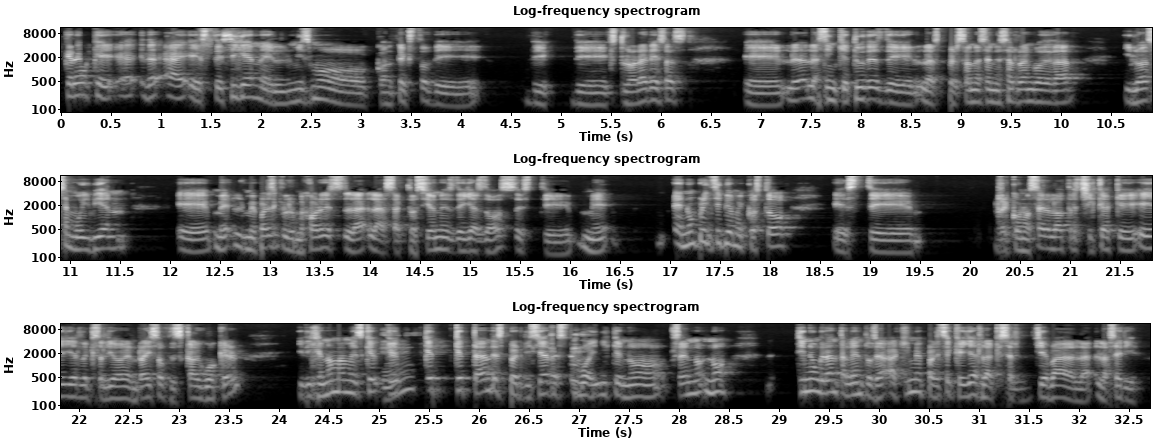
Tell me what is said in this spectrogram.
creo que eh, eh, este, siguen el mismo contexto de, de, explorar esas eh, las inquietudes de las personas en ese rango de edad y lo hace muy bien. Me, parece que lo mejor es las actuaciones de ellas dos. Este, me, en un principio me costó este, reconocer a la otra chica que ella es la que salió en Rise of the Skywalker y dije, no mames, ¿qué, qué, qué, tan desperdiciada estuvo ahí que no, o sea, no, no, tiene un gran talento. O sea, aquí me parece que ella es la que se lleva la, serie,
